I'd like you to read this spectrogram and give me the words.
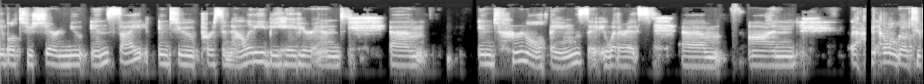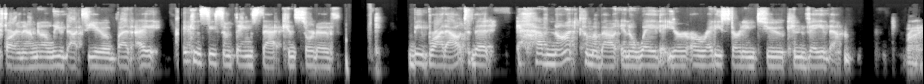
able to share new insight into personality, behavior, and um, internal things, eh, whether it's um, on. I, I won't go too far in there. I'm going to leave that to you, but I I can see some things that can sort of be brought out that have not come about in a way that you're already starting to convey them. Right.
